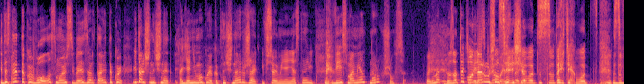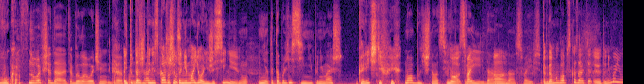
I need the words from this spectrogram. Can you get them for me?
И достает такой волос мой у себя изо рта и такой, и дальше начинает. А я не могу, я как начинаю ржать, и все, меня не остановить. Весь момент нарушился. Понимаешь? Но зато теперь Он нарушился еще вот с вот этих вот звуков. Ну, вообще, да, это было очень... э, А и тут даже ты не скажешь, Ну, это не мое, они же синие. Ну, нет, тогда были не синие, понимаешь? Коричневые. Ну, обычного цвета. Ну, свои, да, а. да, свои все. Тогда могла бы сказать, «Э, это не мое.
